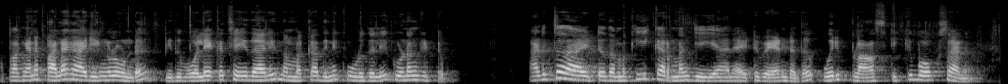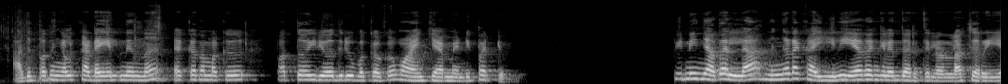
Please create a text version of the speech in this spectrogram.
അപ്പം അങ്ങനെ പല കാര്യങ്ങളുണ്ട്. ഇതുപോലെയൊക്കെ ചെയ്താൽ നമുക്കതിന് കൂടുതൽ ഗുണം കിട്ടും. അടുത്തതായിട്ട് നമുക്ക് ഈ കർമ്മം ചെയ്യാനായിട്ട് വേണ്ടത് ഒരു പ്ലാസ്റ്റിക് ബോക്സാണ്. അതിപ്പോൾ നിങ്ങൾ കടയിൽ നിന്ന് ഒക്കെ നമുക്ക് പത്തോ ഇരുപത് രൂപക്കൊക്കെ വാങ്ങിക്കാൻ വേണ്ടി പറ്റും. പിന്നെ ഇനി അതല്ല നിങ്ങളുടെ കയ്യിൽ ഏതെങ്കിലും തരത്തിലുള്ള ചെറിയ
